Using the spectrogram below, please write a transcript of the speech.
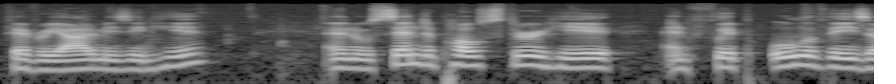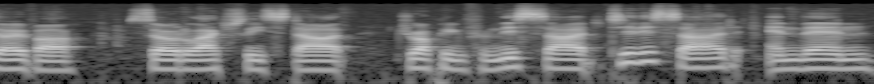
if every item is in here. And it will send a pulse through here and flip all of these over so it'll actually start dropping from this side to this side and then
